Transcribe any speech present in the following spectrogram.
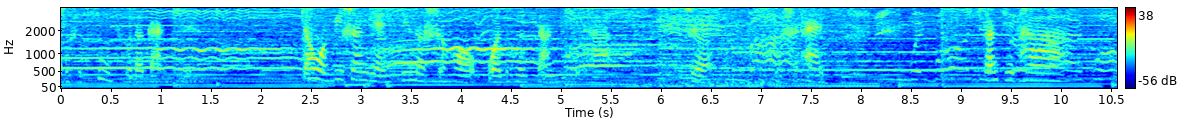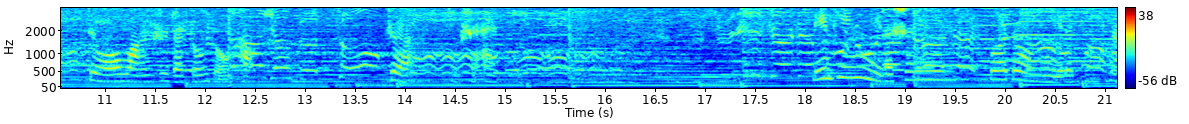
就是幸福的感觉。当我闭上眼睛的时候，我就会想起他，这就是爱情。想起他对我往日的种种好，这就是爱情。聆听你的声音，拨动你的心跳，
